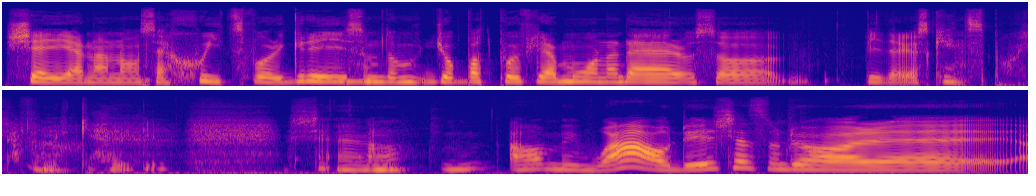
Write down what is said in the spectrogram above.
tjejerna någon så här skitsvår grej som de jobbat på i flera månader och så vidare. Jag ska inte spoila för mycket, herregud. Ehm. ja. Mm, ja, men wow, det känns som du har eh,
